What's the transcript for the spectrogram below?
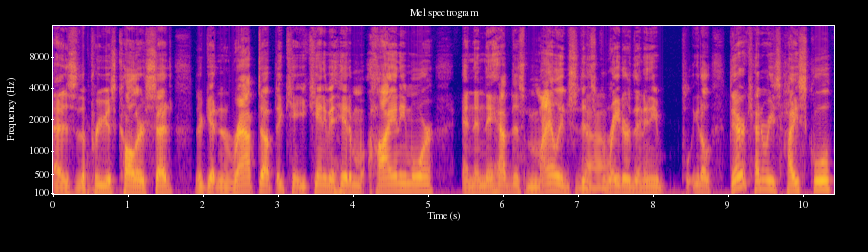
as the previous caller said. They're getting wrapped up. They can't. You can't even hit them high anymore. And then they have this mileage that's Yeah. greater than any. You know, Derrick Henry's high school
